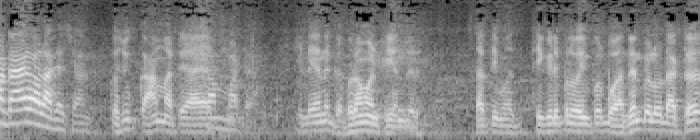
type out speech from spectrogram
માટે આવ્યા લાગે છે કશું કામ માટે કામ આયા માટે. એટલે એને ગભરામણ થઈ અંદર. છાતીમાં ઠીકડે પેલો અહીં પર બાંધે ને પેલો ડાક્ટર.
